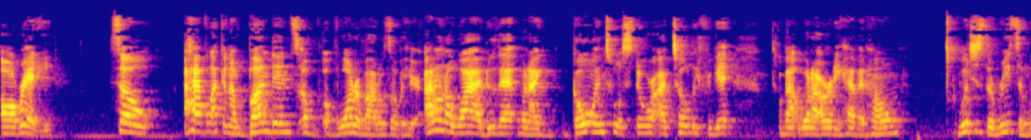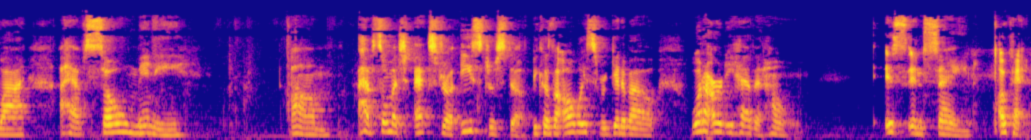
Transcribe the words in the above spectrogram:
already. So I have like an abundance of, of water bottles over here. I don't know why I do that. When I go into a store, I totally forget about what I already have at home, which is the reason why I have so many, um, I have so much extra Easter stuff because I always forget about what I already have at home. It's insane. Okay.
